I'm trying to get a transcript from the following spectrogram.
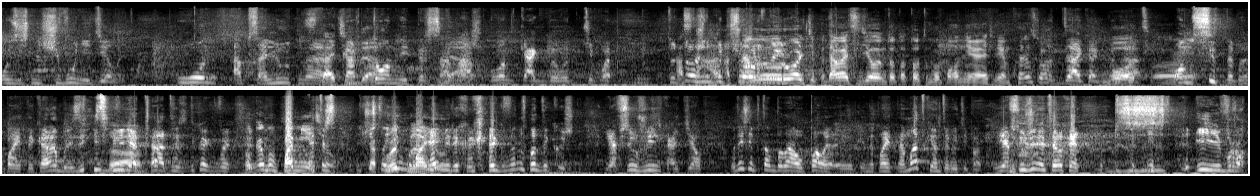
он здесь ничего не делает. Он абсолютно Кстати, да. картонный персонаж. Он как бы вот типа тут Оста- должен быть Основную черный. роль, типа, давайте сделаем то-то, то-то, выполняет Лем Хэнсон. Да, как бы, Вот, да. э, Он сыт на плавательный корабль, извините Да. меня, да, то есть, ну, как бы... Он как бы Это пометил. ж чувство юмора. Эмериха, как бы, ну, такой, что я всю жизнь хотел. Вот если бы там была упала э, инопланетная матка, он такой, типа, я всю жизнь хотел и в рот.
